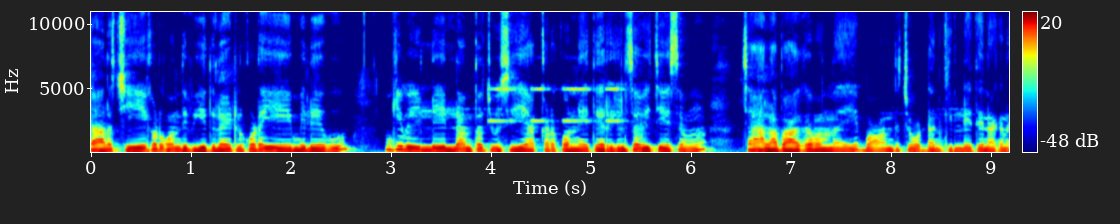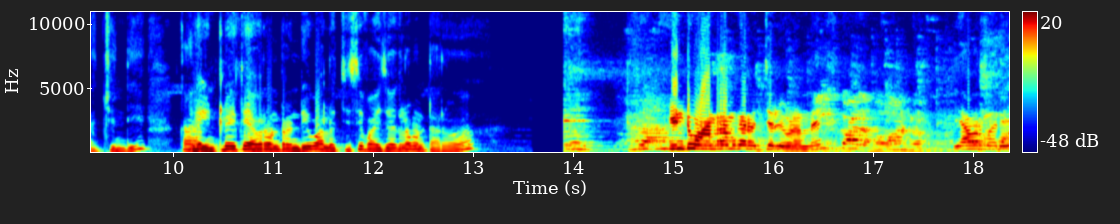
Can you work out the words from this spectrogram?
చాలా చీకటిగా ఉంది వీధి లైట్లు కూడా ఏమీ లేవు. ఇంక వీళ్ళు ఇల్లు అంతా చూసి అక్కడ కొన్ని అయితే రీల్స్ అవి చేసాము. చాలా బాగా ఉన్నాయి. బాగుంది చూడడానికి. ఇల్లు అయితే నాకు నచ్చింది. కానీ ఇంట్లో అయితే ఎవరు ఉండరండి. వాళ్ళు వచ్చేసి వైజాగ్లో ఉంటారు. ఇంటి వానరామ్ గారు వచ్చారు చూడండి. ఎవరు మరి?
